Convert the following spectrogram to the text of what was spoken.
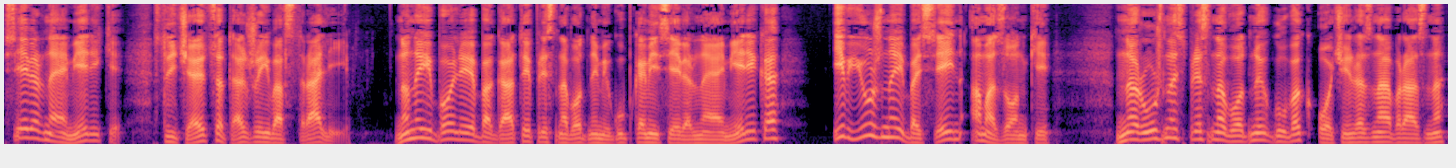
в Северной Америке, встречаются также и в Австралии. Но наиболее богаты пресноводными губками Северная Америка и в южный бассейн Амазонки. Наружность пресноводных губок очень разнообразна,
